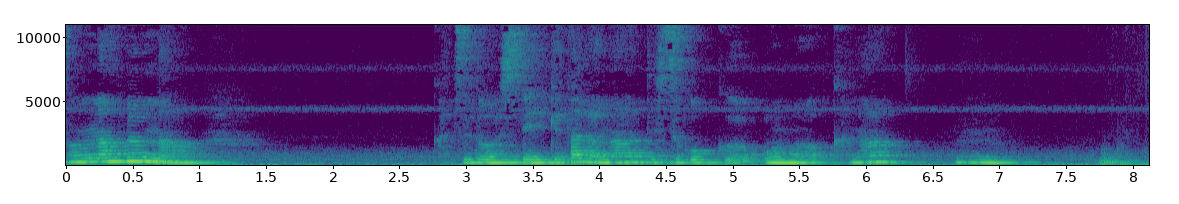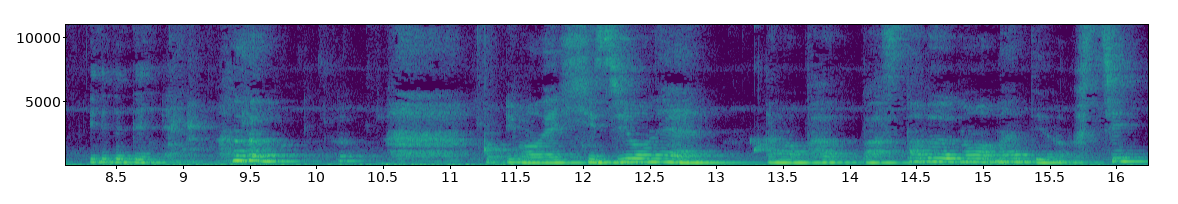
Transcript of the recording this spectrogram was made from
そんな風な活動していけたらなってすごく思うかな。うん。いててて。今ね肘をねあのバスタブのなんていうの縁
